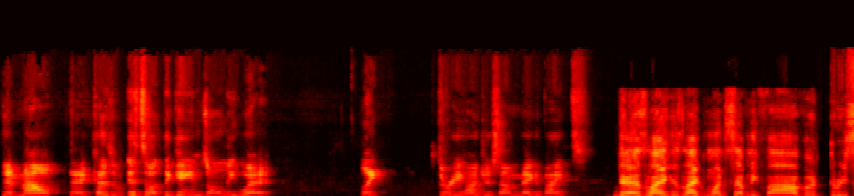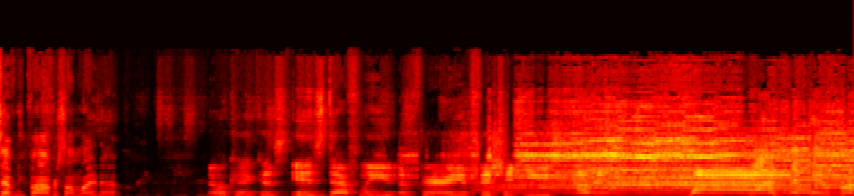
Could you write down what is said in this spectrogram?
the amount that because it's the game's only what like three hundred something megabytes. yeah, it's like it's like 175 or 375 or something like that. Okay, because it's definitely a very efficient use of it. Wow. God damn, bro.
